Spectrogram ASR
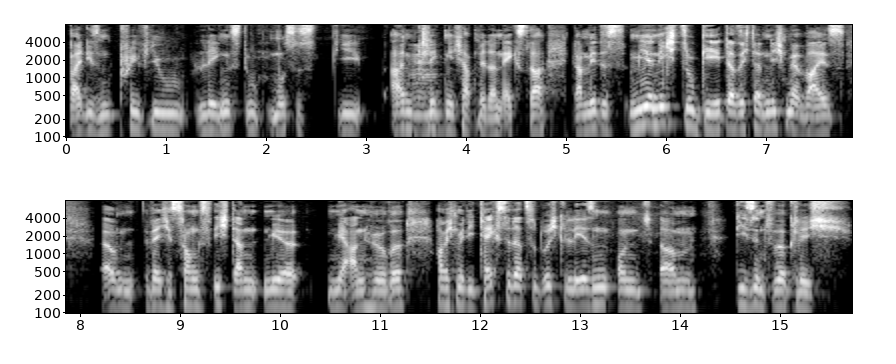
bei diesen Preview-Links, du musstest die anklicken. Ich habe mir dann extra, damit es mir nicht so geht, dass ich dann nicht mehr weiß, ähm, welche Songs ich dann mir mir anhöre, habe ich mir die Texte dazu durchgelesen und ähm, die sind wirklich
